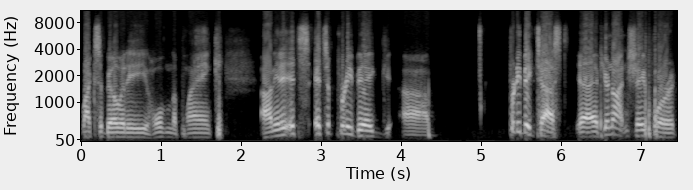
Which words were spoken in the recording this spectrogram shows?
flexibility, holding the plank. I mean, it's it's a pretty big, uh, pretty big test. If you're not in shape for it,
